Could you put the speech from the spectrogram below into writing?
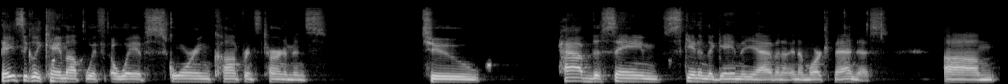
basically, came up with a way of scoring conference tournaments to have the same skin in the game that you have in a, in a March Madness. Um,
